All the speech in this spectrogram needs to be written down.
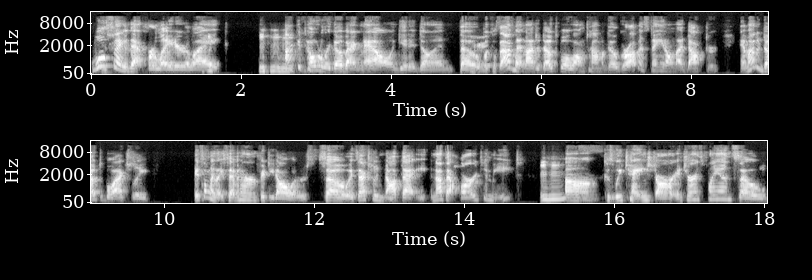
we'll save that for later. Like, I could totally go back now and get it done, though, Right. because I met my deductible a long time ago. Girl, I've been staying on that doctor. And my deductible actually, it's only like $750. So it's actually not that, not that hard to meet. Mhm. Um, because we changed our insurance plan. So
